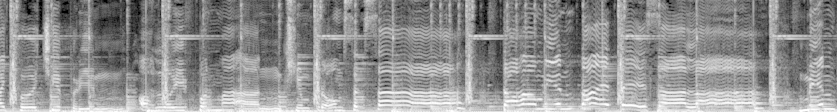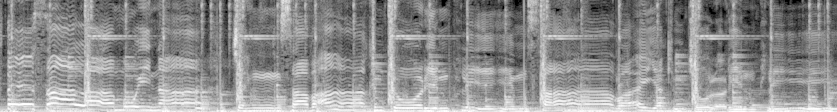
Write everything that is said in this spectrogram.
អាចធ្វើជាព្រានអស់លុយប៉ុន្មានខ្ញុំព្រមសិក្សាតើមានតែទេសាលា មានទេសាលាមួយណាចេញសាវ៉ាខ្ញុំចូលរៀនភ្លាមសាវ៉ាយ៉ាខ្ញុំចូលរៀនភ្លាម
